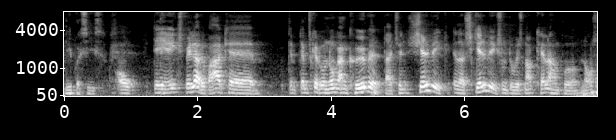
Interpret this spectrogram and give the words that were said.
Lige præcis. Og det er ikke spillere, du bare kan... Dem, dem skal du nogle gange købe dig til. Sjelvik, eller Skjelvik, som du vist nok kalder ham på norsk.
